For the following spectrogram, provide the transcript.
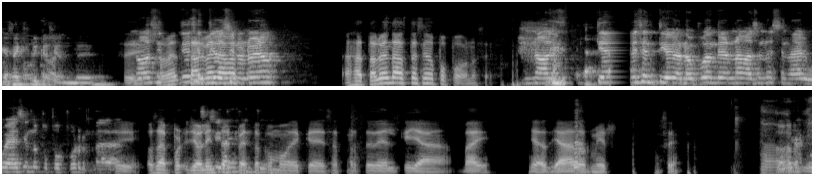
Esa explicación de... sí. No, sí tal vez, tal vez sentido, si nada no, no hubiera... ajá, tal vez nada está haciendo popó, no sé. No, tiene sentido, no pondría nada más una escena del güey haciendo popó por nada. Sí. O sea, por- yo le Sí, interpreto como de que esa parte de él que ya, bye, ya, ya a dormir. Sí. A Una dormir.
